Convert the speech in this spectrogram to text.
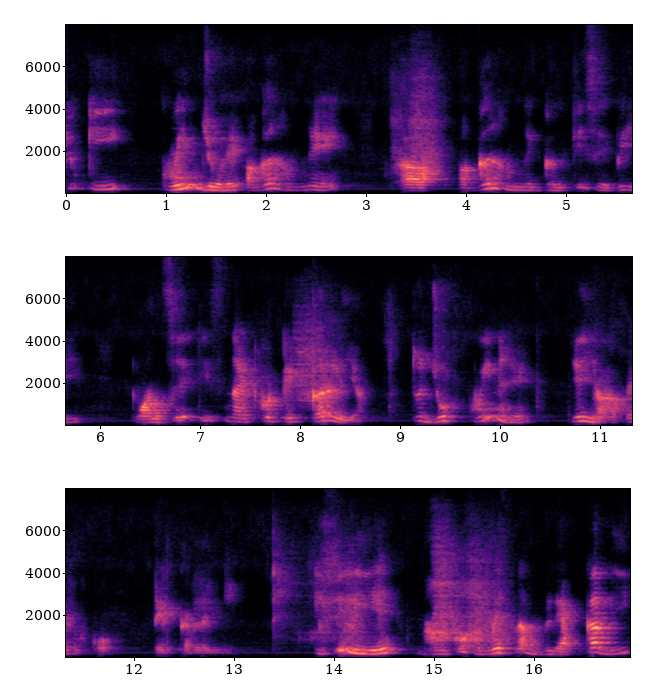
क्योंकि क्वीन जो है अगर हमने आ, अगर हमने गलती से भी पॉन से इस नाइट को टेक कर लिया तो जो क्वीन है ये यहाँ पे हमको टेक कर लेंगे। इसीलिए हमको हमेशा ब्लैक का भी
